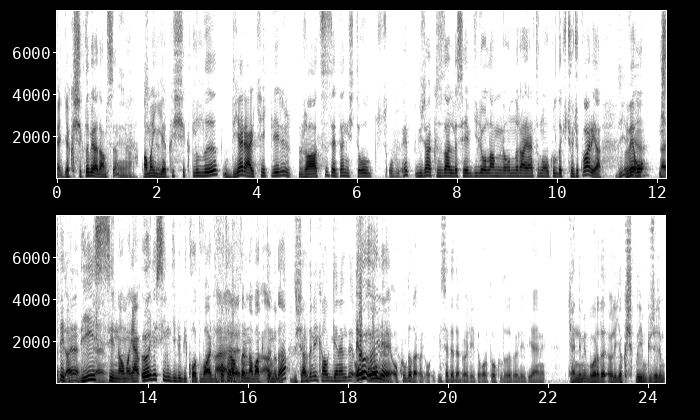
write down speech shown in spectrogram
yani yakışıklı bir adamsın. Eyvallah. Ama yakışıklılığı diğer erkekleri rahatsız eden işte o, o hep güzel kızlarla sevgili olan ve onları ayartan o okuldaki çocuk var ya. Değilim ve ya. o Ha, işte değil- aynen. değilsin ama yani öylesin gibi bir kod vardı Ha, fotoğraflarına evet. baktığımda. Anladım. Dışarıdan ilk algı genelde o, E, o oluyor. öyle. Okulda da, lisede de böyleydi, ortaokulda da böyleydi. Yani kendimi bu arada öyle yakışıklıyım, güzelim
